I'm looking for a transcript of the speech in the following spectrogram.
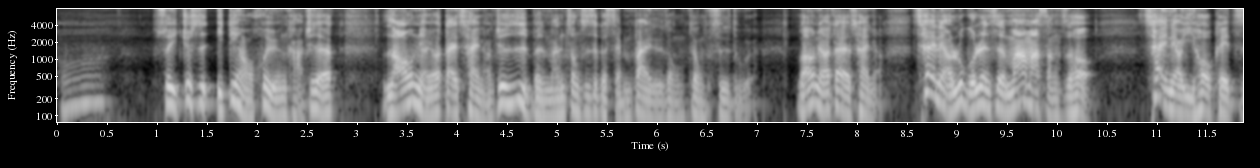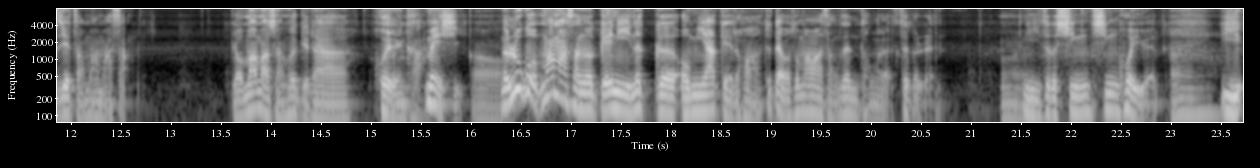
哦，所以就是一定要有会员卡，就是要老鸟要带菜鸟，就是日本蛮重视这个神拜的这种这种制度的。老鸟要带着菜鸟，菜鸟如果认识了妈妈桑之后，菜鸟以后可以直接找妈妈桑有妈妈桑会给他会员卡，妹喜。哦。那如果妈妈桑有给你那个欧米亚给的话，就代表说妈妈桑认同了这个人，你这个新新会员，以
